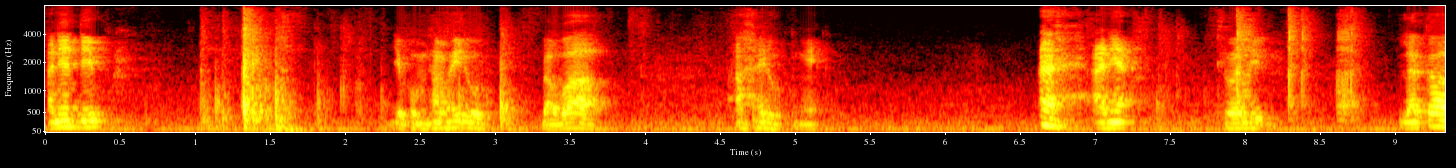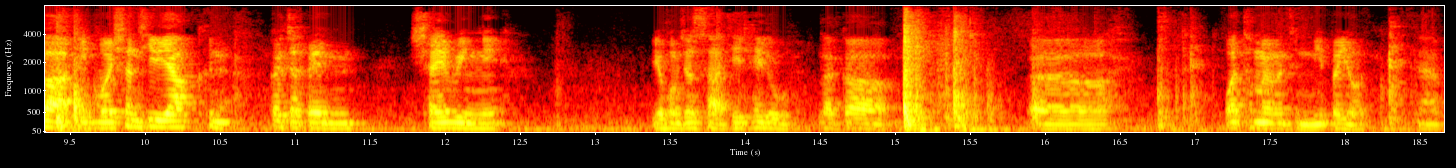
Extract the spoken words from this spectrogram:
อันเนี้ดิฟเดี๋ยวผมทำให้ดูแบบว่าอะให้ดูอย่างเงี้ยอะอันเนี้ยถือว่าดิฟ แล้วก็อีกเวอร์ชันที่ยากขึ้นก็จะเป็นใช้ริงนี้ เดี๋ยวผมจะสาธิตให้ดู แล้วก็ว่าทำไมมันถึงมีประโยชน์นะครับ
